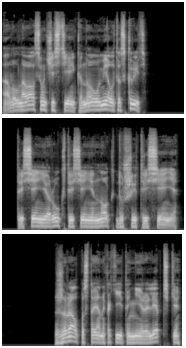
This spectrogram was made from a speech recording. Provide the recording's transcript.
А волновался он частенько, но умел это скрыть. Трясение рук, трясение ног, души трясение. Жрал постоянно какие-то нейролептики.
